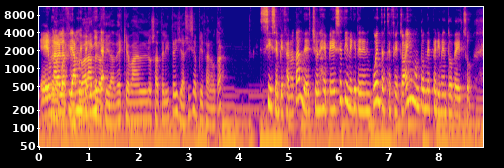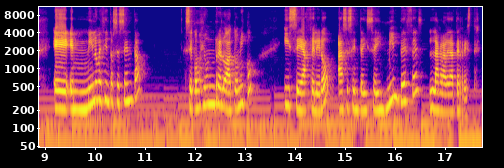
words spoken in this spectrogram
Eh, una velocidad muy pequeñita. las velocidades que van los satélites y así se empieza a notar. Sí, se empieza a notar. De hecho, el GPS tiene que tener en cuenta este efecto. Hay un montón de experimentos de hecho. Eh, en 1960 se cogió un reloj atómico y se aceleró a 66.000 veces la gravedad terrestre.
